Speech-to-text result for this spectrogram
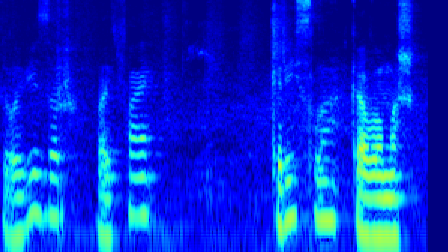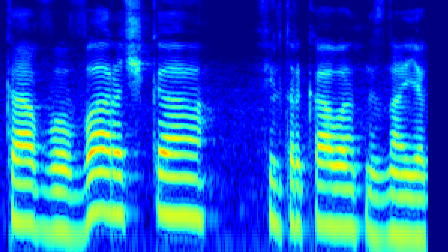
телевізор, Wi-Fi, крісло, кавомаш... кавоварочка, фільтр кава. Не знаю, як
